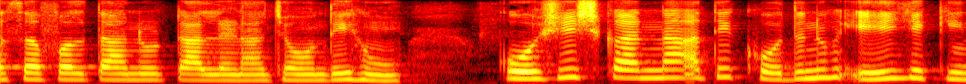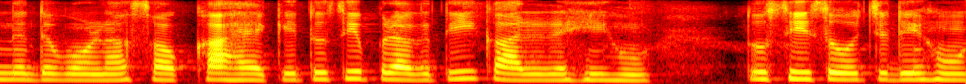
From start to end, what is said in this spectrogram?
ਅਸਫਲਤਾ ਨੂੰ ਟਾਲਣਾ ਚਾਹੁੰਦੇ ਹੋ। ਕੋਸ਼ਿਸ਼ ਕਰਨਾ ਅਤੇ ਖੁਦ ਨੂੰ ਇਹ ਯਕੀਨ ਦਿਵਾਉਣਾ ਸੌਖਾ ਹੈ ਕਿ ਤੁਸੀਂ ਪ੍ਰਗਤੀ ਕਰ ਰਹੇ ਹੋ। ਤੁਸੀਂ ਸੋਚਦੇ ਹੋ,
